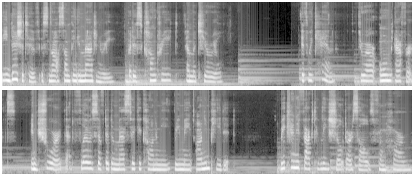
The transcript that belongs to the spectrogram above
The initiative is not something imaginary, but is concrete and material. If we can, through our own efforts, ensure that flows of the domestic economy remain unimpeded, we can effectively shield ourselves from harm.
